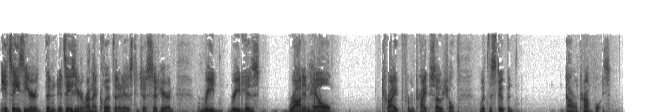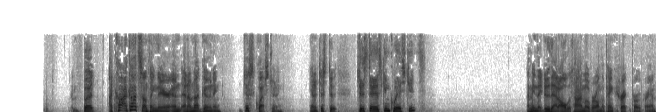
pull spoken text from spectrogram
it's easier than it's easier to run that clip than it is to just sit here and read read his rot in hell tripe from Tripe Social with the stupid Donald Trump voice. But I caught, I got something there, and, and I'm not gooning, just questioning. You know, just do, just asking questions. I mean, they do that all the time over on the Pink Shrek program.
